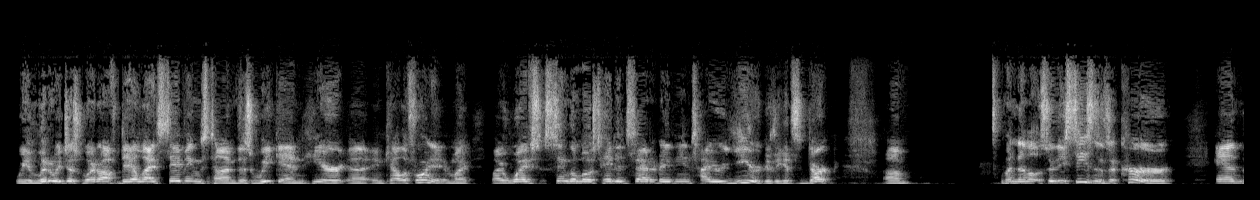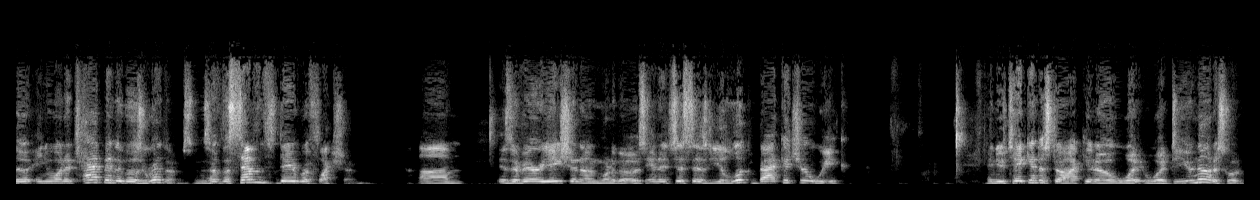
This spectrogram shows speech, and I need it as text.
we literally just went off daylight savings time this weekend here uh, in California. And my, my wife's single most hated Saturday the entire year because it gets dark. Um, but nonetheless, so these seasons occur, and the and you want to tap into those rhythms. And so the seventh day reflection um, is a variation on one of those, and it just says you look back at your week, and you take into stock, you know, what what do you notice? What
